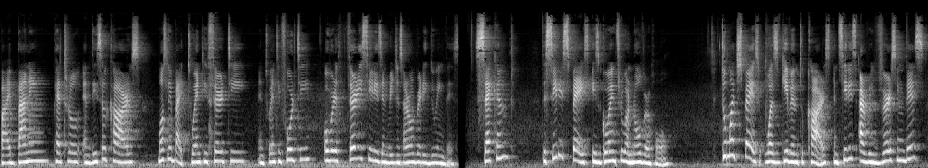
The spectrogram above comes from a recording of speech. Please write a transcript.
by banning petrol and diesel cars, mostly by 2030 in 2040, over 30 cities and regions are already doing this. Second, the city space is going through an overhaul. Too much space was given to cars, and cities are reversing this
